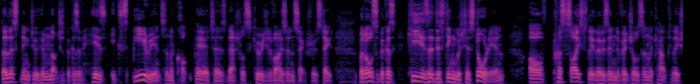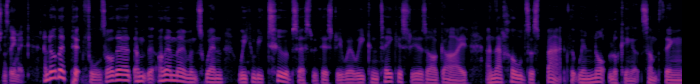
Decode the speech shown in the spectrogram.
they're listening to him not just because of his experience in the cockpit as National Security Advisor and Secretary of State, but also because he is a distinguished historian of precisely those individuals and the calculations they make. And are there pitfalls? Are there um, are there moments when we can be too obsessed with history, where we can take history as our guide, and that holds us back? That we're not looking at something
